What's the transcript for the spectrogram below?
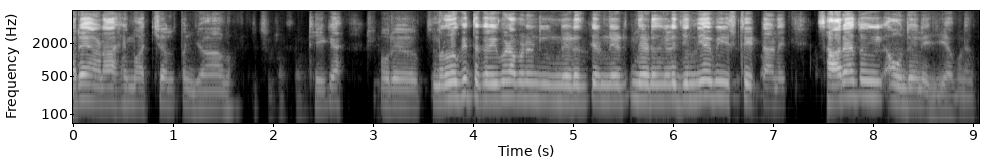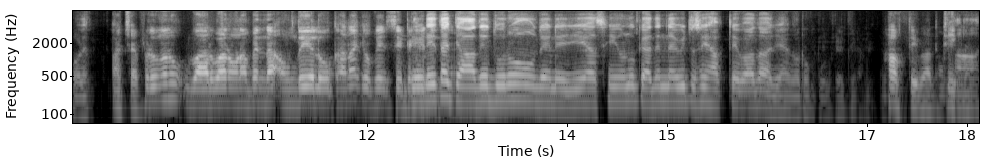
ਹਰਿਆਣਾ ਹਿਮਾਚਲ ਪੰਜਾਬ ਠੀਕ ਹੈ। ਔਰ ਮਤਲਬ ਕਿ ਤਕਰੀਬਨ ਆਪਣੇ ਨੇੜੇ ਤੇ ਨੇੜੇ ਨੇੜੇ ਨੇੜੇ ਜਿੰਨੀਆਂ ਵੀ ਸਟੇਟਾਂ ਨੇ ਸਾਰਿਆਂ ਤੋਂ ਹੀ ਆਉਂਦੇ ਨੇ ਜੀ ਆਪਣੇ ਕੋਲੇ। ਅੱਛਾ ਫਿਰ ਉਹਨਾਂ ਨੂੰ ਵਾਰ-ਵਾਰ ਆਉਣਾ ਪੈਂਦਾ ਆਉਂਦੇ ਆ ਲੋਕ ਹਨਾ ਕਿਉਂਕਿ ਜਿਹੜੇ ਤਾਂ ਜ਼ਿਆਦਾ ਦੂਰੋਂ ਆਉਂਦੇ ਨੇ ਜੀ ਅਸੀਂ ਉਹਨੂੰ ਕਹਿ ਹਾਂ ਵੀ ਤੁਸੀਂ ਹਫ਼ਤੇ ਬਾਅਦ ਆ ਜਾਇਆ ਕਰੋ। ਹਫ਼ਤੇ ਬਾਅਦ ਠੀਕ ਹੈ। ਹਾਂ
